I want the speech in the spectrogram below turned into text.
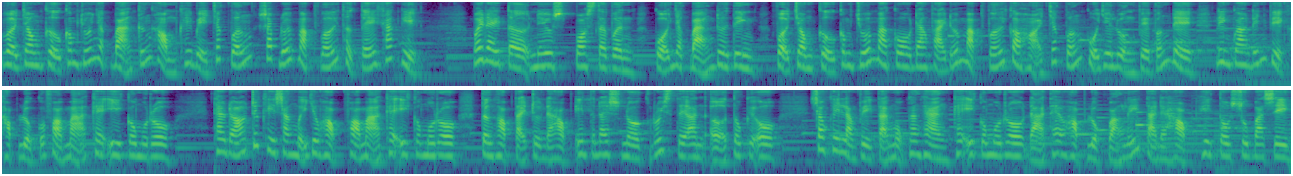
Vợ chồng cựu công chúa Nhật Bản cứng họng khi bị chất vấn, sắp đối mặt với thực tế khắc nghiệt. Mới đây, tờ News Post của Nhật Bản đưa tin, vợ chồng cựu công chúa Mako đang phải đối mặt với câu hỏi chất vấn của dư luận về vấn đề liên quan đến việc học luật của phò mã Kei Komuro. Theo đó, trước khi sang Mỹ du học, phò mã Kei Komuro từng học tại trường đại học International Christian ở Tokyo. Sau khi làm việc tại một ngân hàng, Kei Komuro đã theo học luật quản lý tại Đại học Hitotsubashi.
